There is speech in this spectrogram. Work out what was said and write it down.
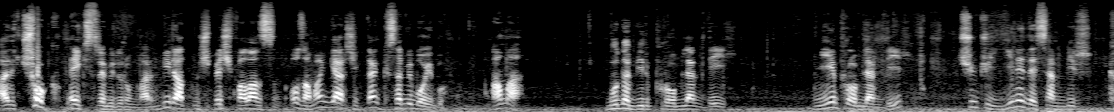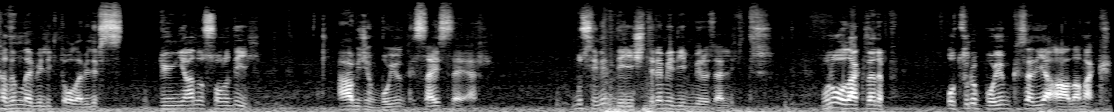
Hadi çok ekstra bir durum var. 1.65 falansın. O zaman gerçekten kısa bir boy bu. Ama bu da bir problem değil. Niye problem değil? Çünkü yine de sen bir kadınla birlikte olabilirsin. Dünyanın sonu değil. Abicim boyun kısaysa eğer bu senin değiştiremediğin bir özelliktir. Buna odaklanıp oturup boyum kısa diye ağlamak.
